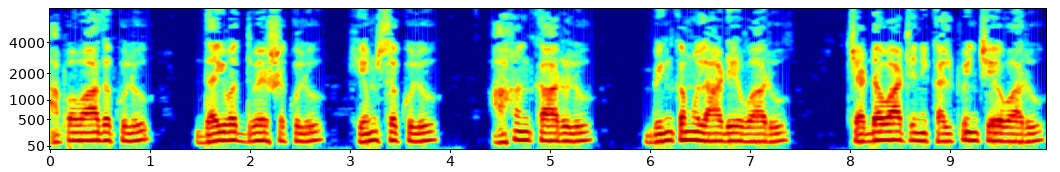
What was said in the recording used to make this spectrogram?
అపవాదకులు దైవద్వేషకులు హింసకులు అహంకారులు బింకములాడేవారు చెడ్డవాటిని కల్పించేవారు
